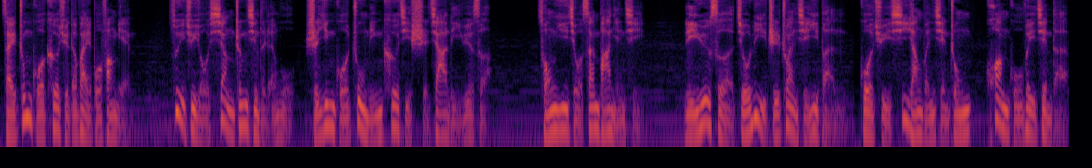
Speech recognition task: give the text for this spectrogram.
在中国科学的外部方面，最具有象征性的人物是英国著名科技史家李约瑟。从1938年起，李约瑟就立志撰写一本过去西洋文献中旷古未见的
